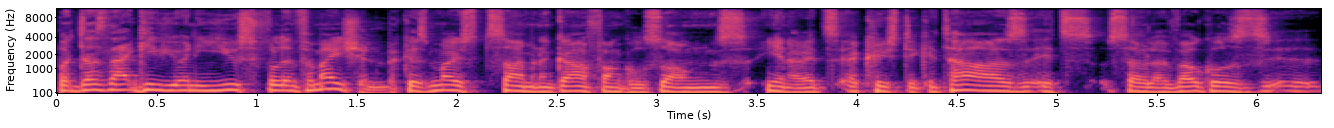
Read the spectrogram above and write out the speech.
But does that give you any useful information? Because most Simon and Garfunkel songs, you know, it's acoustic guitars, it's solo vocals. Uh,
